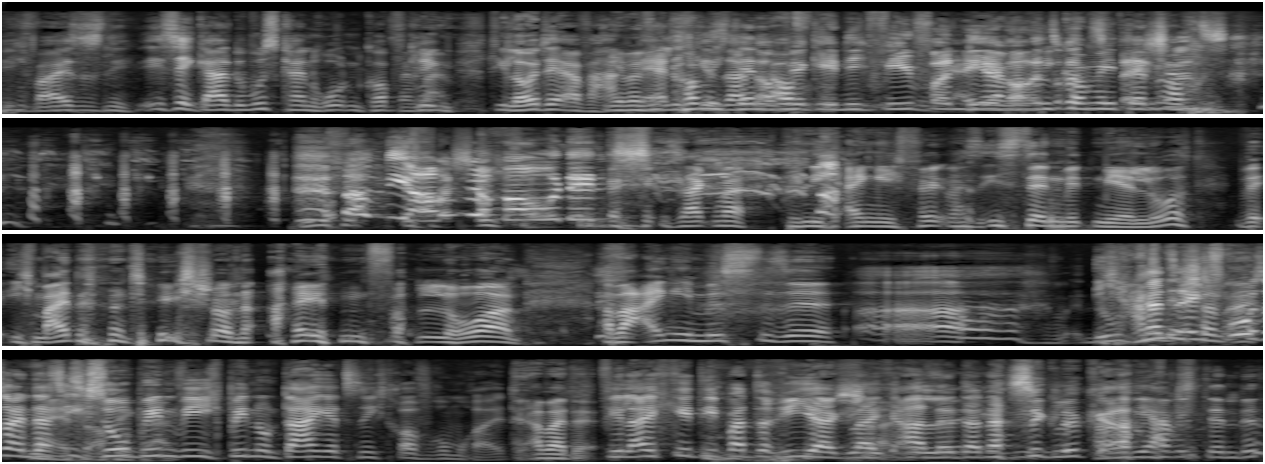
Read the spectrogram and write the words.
ich weiß es nicht. Ist egal, du musst keinen roten Kopf kriegen. Die Leute erwarten Ja, ehrlich gesagt auch auf- wirklich nicht viel von dir Ja, bei unseren Specials. auf. Haben die auch schon mal unentschieden? Sag mal, bin ich eigentlich. Was ist denn mit mir los? Ich meinte natürlich schon einen verloren. Aber eigentlich müssten sie. Du Ich hab kannst echt froh ein- sein, dass ist ich so egal. bin, wie ich bin und da jetzt nicht drauf rumreite. Aber Vielleicht geht die Batterie ja gleich alle, dann hast du Glück gehabt. wie habe ich denn das?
